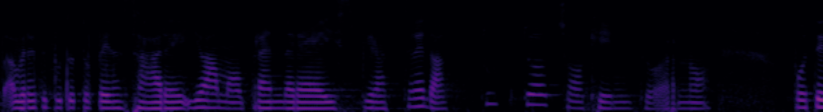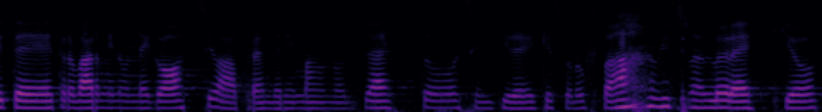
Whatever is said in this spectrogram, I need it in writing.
avrete potuto pensare, io amo prendere ispirazione da tutto ciò che è intorno Potete trovarmi in un negozio a prendere in mano un oggetto, sentire che suono fa vicino all'orecchio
